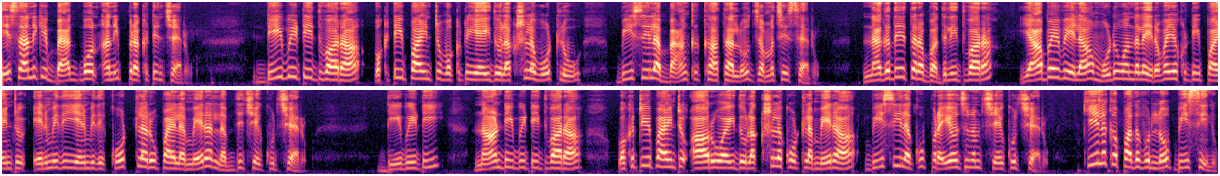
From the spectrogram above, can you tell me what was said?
దేశానికి బ్యాక్బోన్ అని ప్రకటించారు. డీబీటీ ద్వారా ఒకటి పాయింట్ ఒకటి ఐదు లక్షల ఓట్లు బీసీల బ్యాంకు ఖాతాల్లో జమ చేశారు. నగదేతర బదిలీ ద్వారా యాభై వేల మూడు వందల ఇరవై ఒకటి పాయింట్ ఎనిమిది ఎనిమిది కోట్ల రూపాయల మేర లబ్ధి చేకూర్చారు. డీబీటీ, నాన్ డీబీటీ ద్వారా ఒకటి పాయింట్ ఆరు ఐదు లక్షల కోట్ల మేర బీసీలకు ప్రయోజనం చేకూర్చారు. కీలక పదవుల్లో బీసీలు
